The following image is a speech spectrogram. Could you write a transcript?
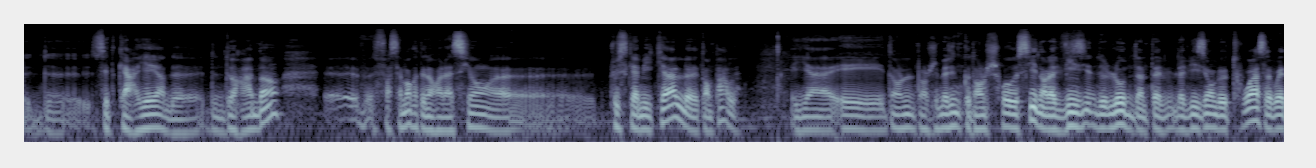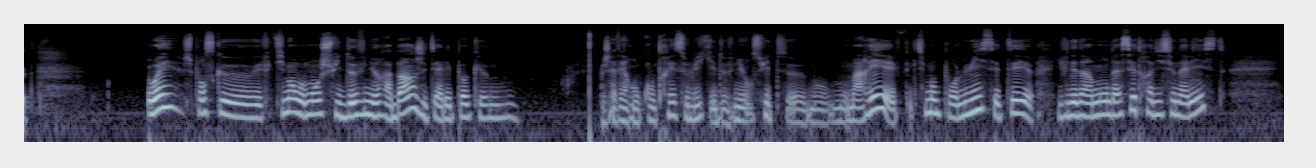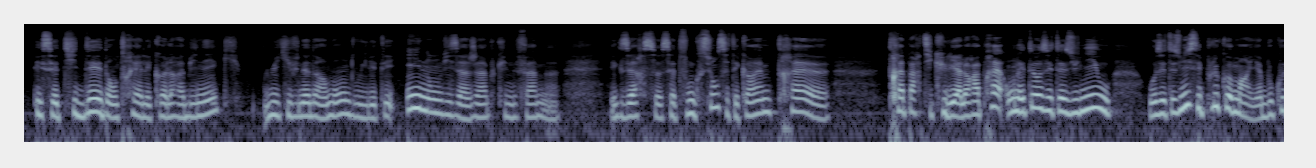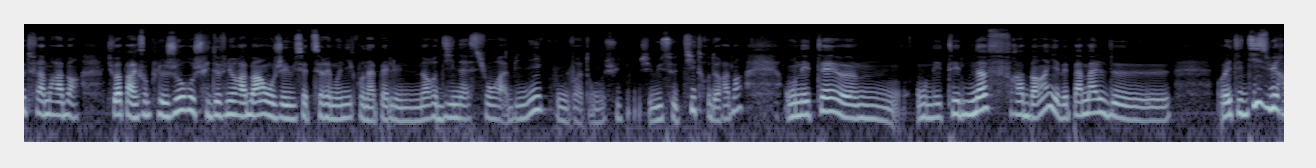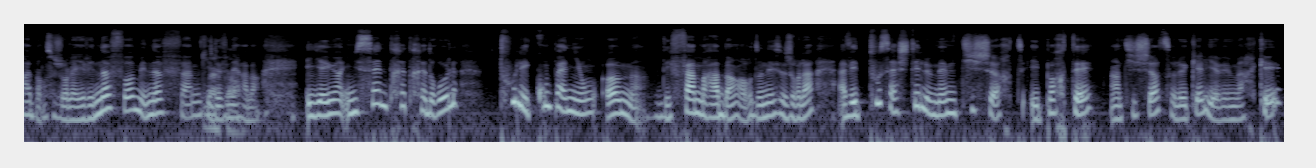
cette carrière de, rabbin, euh, forcément, quand tu es en relation euh, plus qu'amicale, t'en parles. Et, y a, et dans, j'imagine que dans le choix aussi, dans la vision de l'autre, dans la vision de toi, ça doit être. Oui, je pense que effectivement, au moment où je suis devenue rabbin, j'étais à l'époque, euh, j'avais rencontré celui qui est devenu ensuite mon, mon, mari. Et effectivement, pour lui, c'était, il venait d'un monde assez traditionnaliste, et cette idée d'entrer à l'école rabbinique, lui qui venait d'un monde où il était inenvisageable qu'une femme exerce cette fonction, c'était quand même très, euh, très particulier. Alors après, on était aux États-Unis où aux États-Unis, c'est plus commun. Il y a beaucoup de femmes rabbins. Tu vois, par exemple, le jour où je suis devenue rabbin, où j'ai eu cette cérémonie qu'on appelle une ordination rabbinique, où j'ai eu ce titre de rabbin, on était, euh, on était neuf rabbins. Il y avait pas mal de. On était 18 rabbins ce jour-là. Il y avait neuf hommes et neuf femmes qui devenaient rabbins. Et il y a eu une scène très très drôle tous les compagnons hommes des femmes rabbins ordonnées ce jour-là avaient tous acheté le même t-shirt et portaient un t-shirt sur lequel il y avait marqué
